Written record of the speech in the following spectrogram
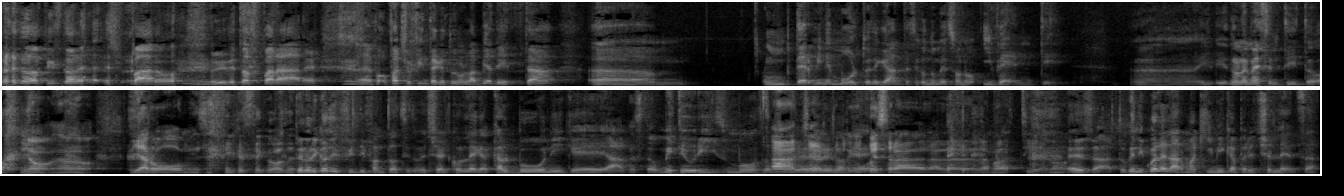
prendo la pistola e sparo, mi metto a sparare. Eh, fa- faccio finta che tu non l'abbia detta. Ehm, un termine molto elegante secondo me sono i venti. Eh, non l'hai mai sentito? No, no, no, gli aromi, queste cose. Te lo ricordi il film di Fantozzi dove c'è il collega Calboni che ha questo meteorismo? Ah, Sapete? certo, perché questa è la, la- la- la malattia, no? Esatto, quindi quella è l'arma chimica per eccellenza.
